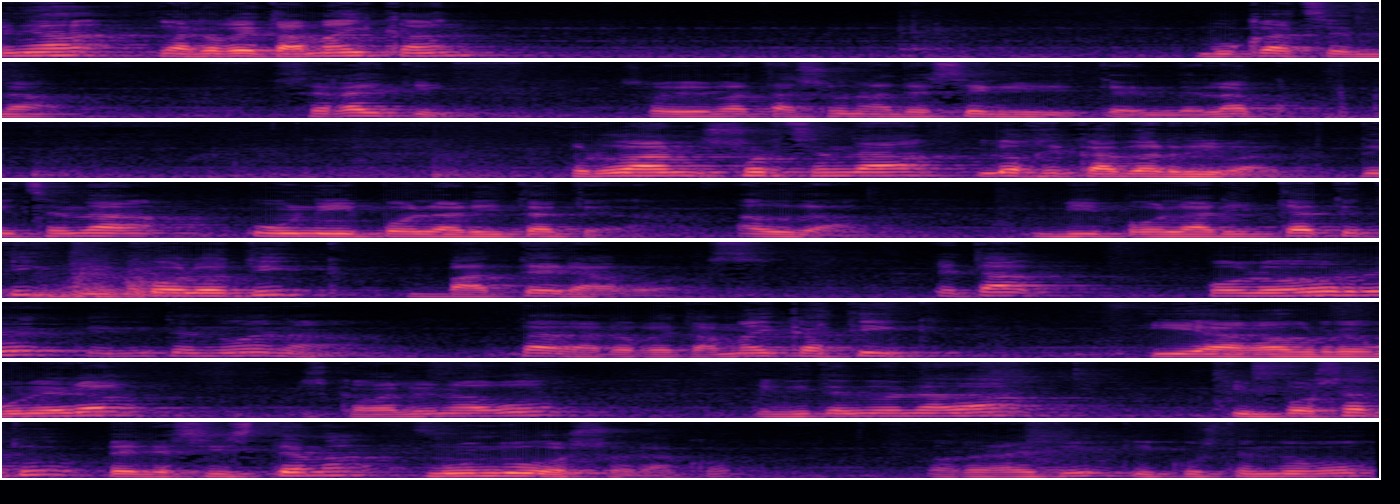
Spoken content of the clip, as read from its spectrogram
Baina, laro eta maikan, bukatzen da. Zegaitik, zoi batasuna desegiten delako. Orduan, sortzen da logika berri bat. Ditzen da unipolaritatea. Hau da, bipolaritatetik, bipolotik bateragoaz. Eta polo horrek egiten duena, da, laro eta maikatik ia gaur egunera, eskabalenago, egiten duena da, inposatu bere sistema mundu osorako. Horregaitik, ikusten dugu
